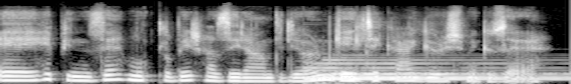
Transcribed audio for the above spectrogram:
ee, Hepinize mutlu bir Haziran diliyorum. Gelecek ay görüşmek üzere.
